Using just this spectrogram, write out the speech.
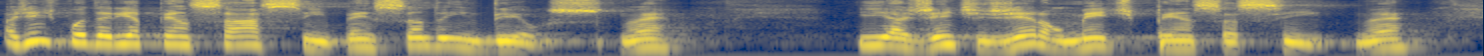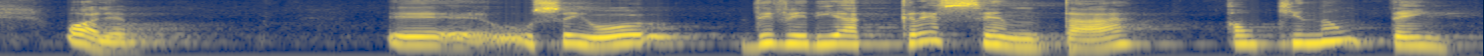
A gente poderia pensar assim, pensando em Deus, não é? E a gente geralmente pensa assim, não é? Olha, é, o Senhor deveria acrescentar ao que não tem.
